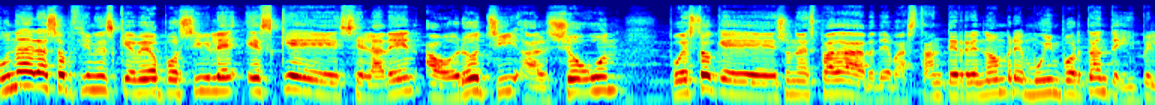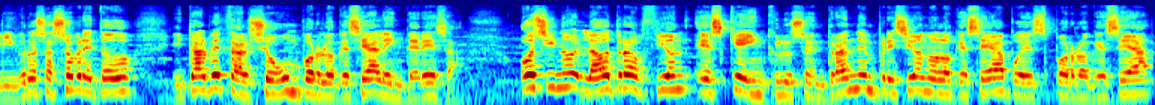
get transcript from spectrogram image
una de las opciones que veo posible es que se la den a Orochi, al Shogun, puesto que es una espada de bastante renombre, muy importante y peligrosa sobre todo, y tal vez al Shogun por lo que sea le interesa. O si no, la otra opción es que incluso entrando en prisión o lo que sea, pues por lo que sea,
